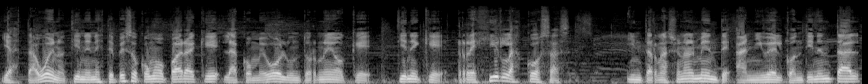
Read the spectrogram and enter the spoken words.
y hasta bueno, tienen este peso como para que la Comebol, un torneo que tiene que regir las cosas internacionalmente a nivel continental,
